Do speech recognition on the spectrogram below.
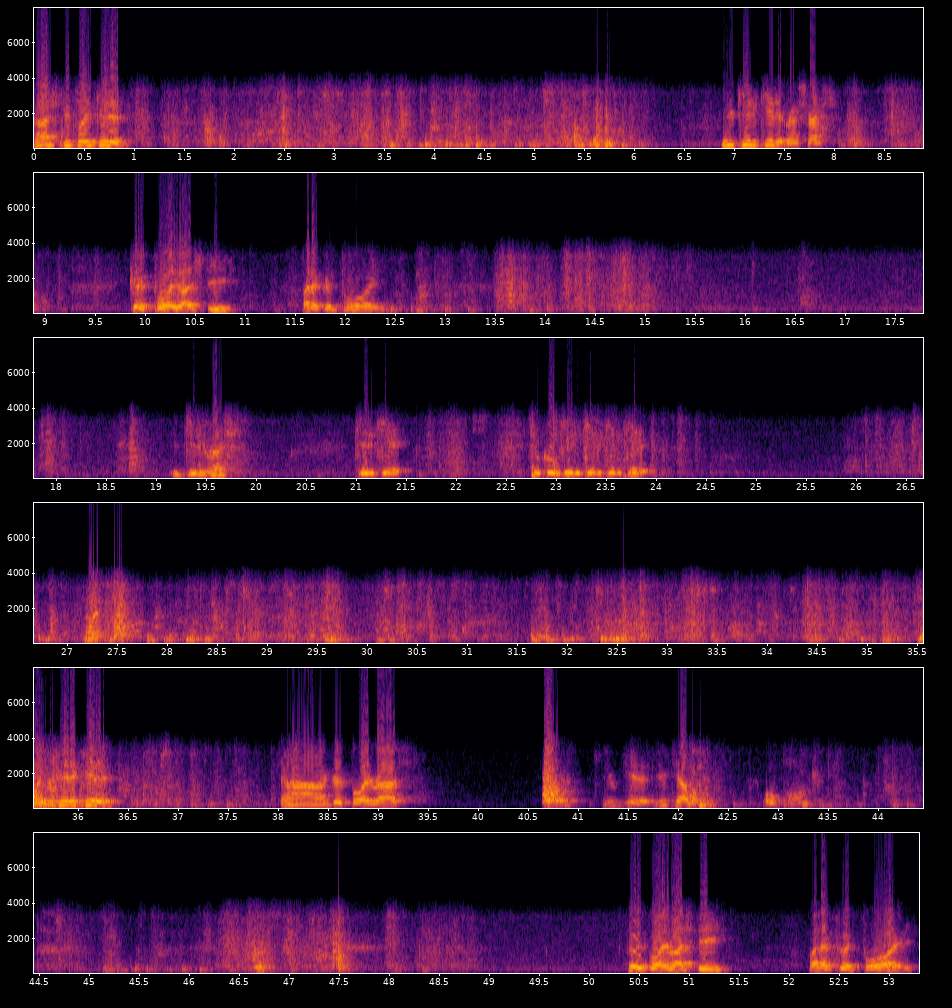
Rusty, play get it. You get it, get it, Rush, Rush. Good boy, Rusty. What a good boy. You get it, Rush. Get it, get it. You go get it, get it, get it, get it. Get it, get it. Ah, good boy, Russ. You get it. You tell him. Oh, punk. Good boy, Rusty. What a good boy.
